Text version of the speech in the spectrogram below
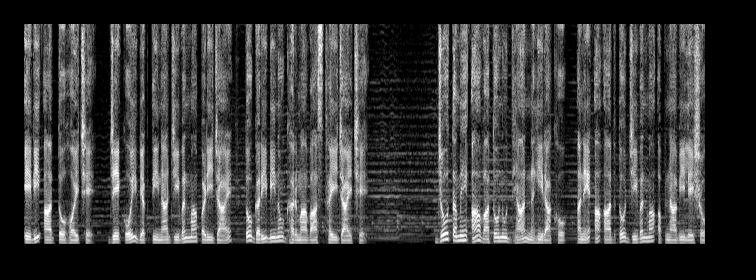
એવી આદતો હોય છે, જે કોઈ વ્યક્તિના જીવનમાં પડી જાય, તો ગરીબીનો ઘરમાં વાસ થઈ જાય છે. જો તમે આ વાતોનું ધ્યાન નહીં રાખો અને આ આદતો જીવનમાં અપનાવી લેશો,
